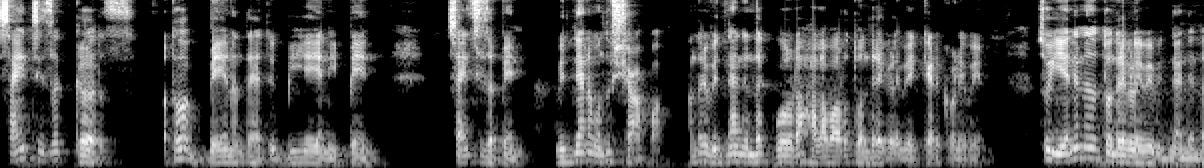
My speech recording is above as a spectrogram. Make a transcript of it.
ಸೈನ್ಸ್ ಈಸ್ ಅ ಕರ್ಸ್ ಅಥವಾ ಬೇನ್ ಅಂತ ಹೇಳ್ತೀವಿ. B A N E bane science is a bane ವಿಜ್ಞಾನ ಒಂದು ಶಾಪ. ಅಂದರೆ ವಿಜ್ಞಾನದಿಂದ ಕೂಡ ಹಲವಾರು ತೊಂದರೆಗಳಿವೆ, ಕೆಡಕುಗಳಿವೆ. ಸೊ ಏನೇನು ತೊಂದರೆಗಳಿವೆ ವಿಜ್ಞಾನದಿಂದ?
